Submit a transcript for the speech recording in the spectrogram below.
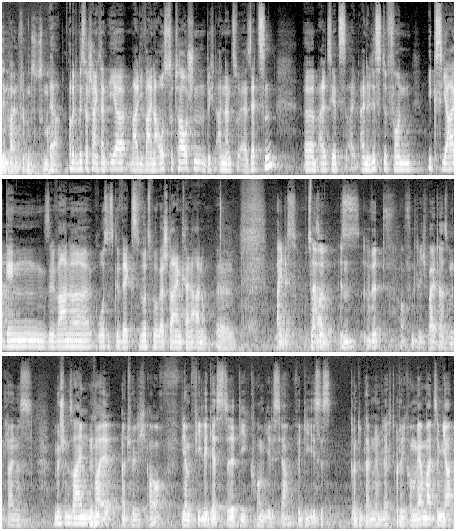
den Wein für uns zu machen. Ja, aber du bist wahrscheinlich dann eher mal die Weine auszutauschen und durch einen anderen zu ersetzen, ähm, als jetzt eine Liste von x Jahrgängen, Silvaner, großes Gewächs, Würzburger Stein, keine Ahnung. Äh, Beides. Also haben. es mhm. wird hoffentlich weiter so ein kleines Mischen sein, mhm. weil natürlich auch, wir haben viele Gäste, die kommen jedes Jahr. Für die ist es und die bleiben dann vielleicht, oder die kommen mehrmals im Jahr.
